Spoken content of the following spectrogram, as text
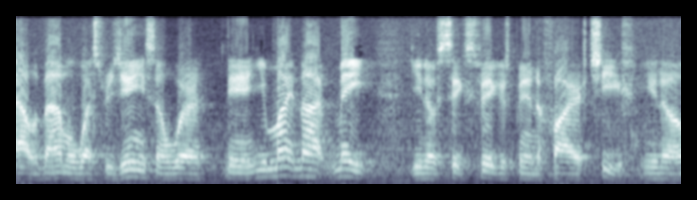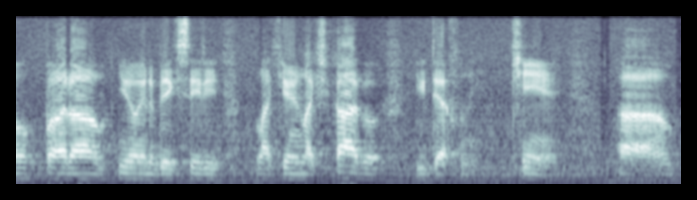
Alabama, West Virginia somewhere, then you might not make, you know, six figures being a fire chief, you know, but, um, you know, in a big city like here in like Chicago, you definitely can. Um,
